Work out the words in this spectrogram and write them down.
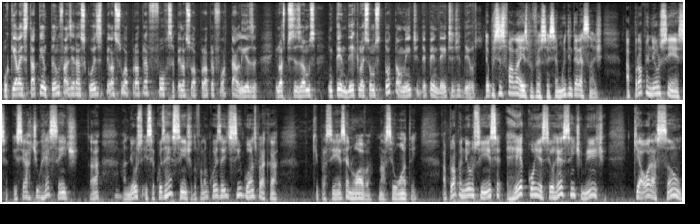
porque ela está tentando fazer as coisas pela sua própria força, pela sua própria fortaleza. E nós precisamos entender que nós somos totalmente dependentes de Deus. Eu preciso falar isso, professor, isso é muito interessante. A própria neurociência, isso é artigo recente, tá? A isso é coisa recente, estou falando coisa aí de cinco anos para cá, que para a ciência é nova, nasceu ontem. A própria neurociência reconheceu recentemente que a oração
